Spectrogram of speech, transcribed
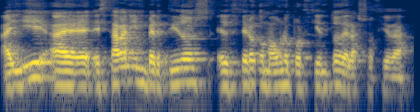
allí eh, estaban invertidos el 0,1% de la sociedad,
